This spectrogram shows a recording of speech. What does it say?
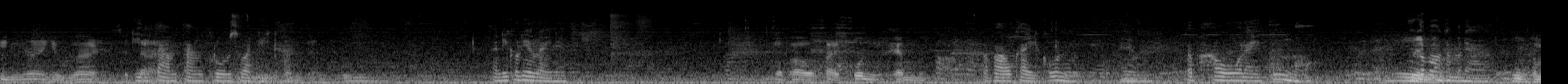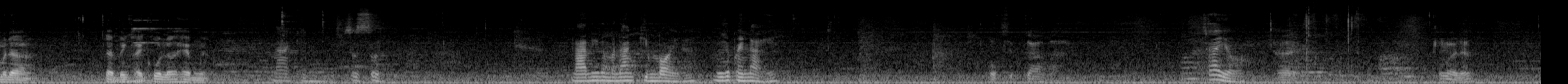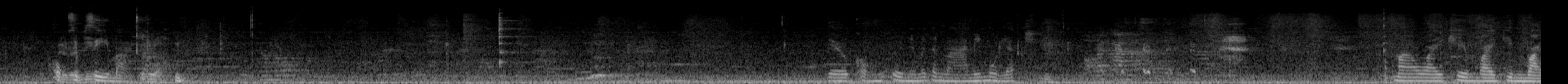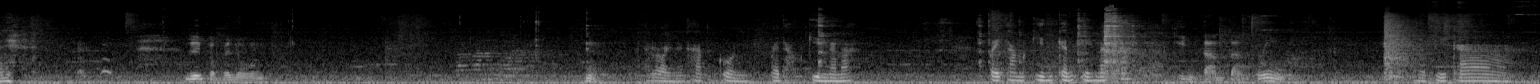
กินง่ายอยู่ง่ายสกินไล์ตามตังครูสวัสดีค่ะ อันนี้เขาเรียกอะไรเนี่ยกะเพราไข่ข้นแฮมกะเพราไก่ข้นแฮมกะเพราอะไรกุ้งเหรอหรือกะเพราธรรมดาอืมธรรมดา แต่เป็นไข่ข้นแล้วแฮมไงน่ากินสุดๆร้านนี้เรามานั่งกินบ่อยนะไม่รู้จะไปไหนหกสิบเก้าบาทใช่เหรอใช่ อร่อยนะหกสิบสี่บาทอร่อยเดี๋ยวของอื่นยังไม่ทันมาอันนี้หมดแล้ว มาไวเค็มไวกินไวรีบกลับไปนอนอร่อยนะคะทุกคนไปทำกินนะนะ ไปทำกินกันเองนะคะ กินตามต่างรูปส วัสดีค่ะ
